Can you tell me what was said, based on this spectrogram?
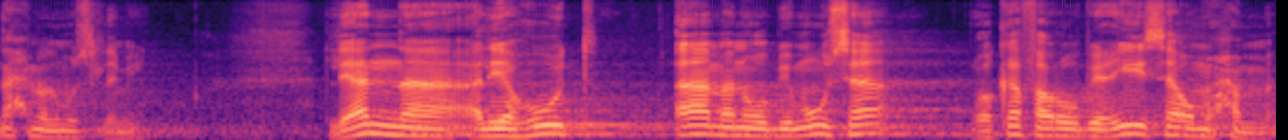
نحن المسلمين. لأن اليهود آمنوا بموسى وكفروا بعيسى ومحمد.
